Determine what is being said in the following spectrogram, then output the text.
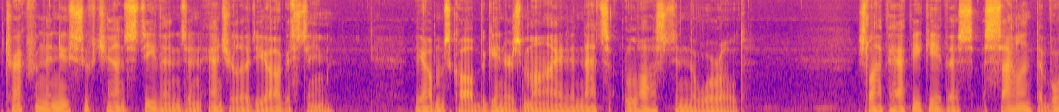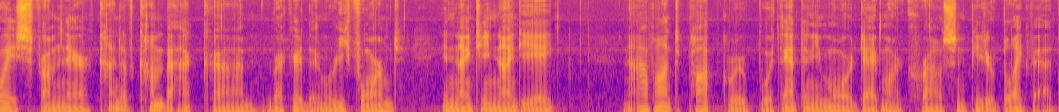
a track from the new Sufjan Stevens and Angelo De Augustine. The album's called Beginner's Mind, and that's Lost in the World. Slapp Happy gave us Silent the Voice from their kind of comeback um, record that reformed in 1998 an avant pop group with Anthony Moore, Dagmar Krause, and Peter Blegvad.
